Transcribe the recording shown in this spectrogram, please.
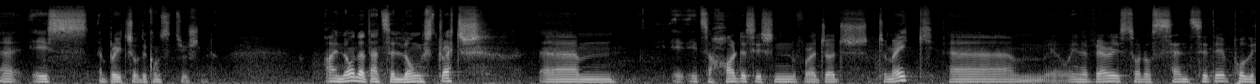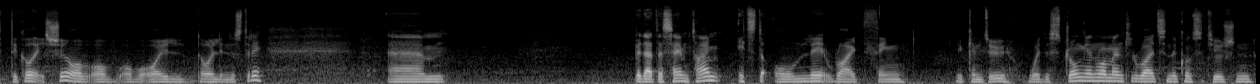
uh, is a breach of the constitution. I know that that's a long stretch. Um, it, it's a hard decision for a judge to make um, in a very sort of sensitive political issue of, of, of oil, the oil industry. Um, but at the same time, it's the only right thing you can do with the strong environmental rights in the Constitution,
